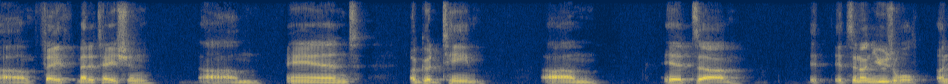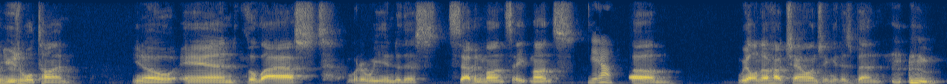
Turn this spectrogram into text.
uh, faith, meditation, um, and a good team. Um, it, um, it it's an unusual unusual time, you know. And the last what are we into this seven months, eight months? Yeah. Um, we all know how challenging it has been.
